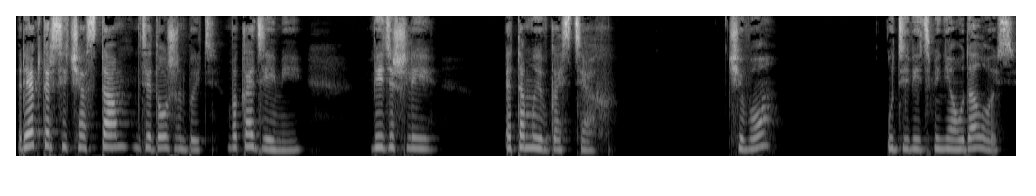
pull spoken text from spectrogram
Ректор сейчас там, где должен быть, в академии. Видишь ли, это мы в гостях». «Чего?» Удивить меня удалось.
